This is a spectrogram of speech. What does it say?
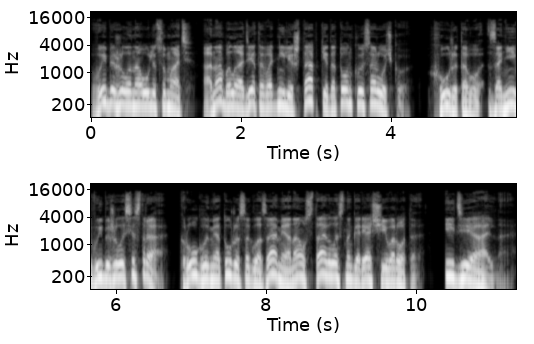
Выбежала на улицу мать. Она была одета в одни лишь тапки да тонкую сорочку. Хуже того, за ней выбежала сестра. Круглыми от ужаса глазами она уставилась на горящие ворота. Идеально.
